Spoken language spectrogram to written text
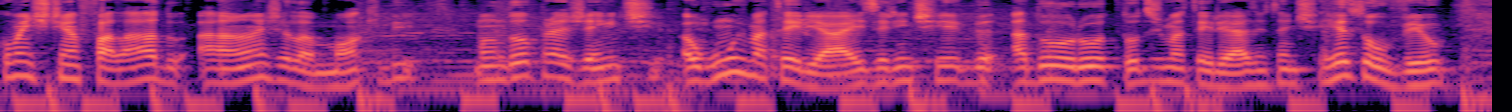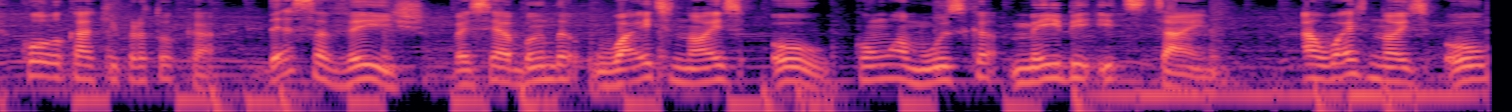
Como a gente tinha falado, a Angela Mockby mandou pra gente alguns materiais e a gente adorou todos os materiais, então a gente resolveu colocar aqui pra tocar. Dessa vez, vai ser a banda White Noise O, com a música Maybe It's Time. A White Noise O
